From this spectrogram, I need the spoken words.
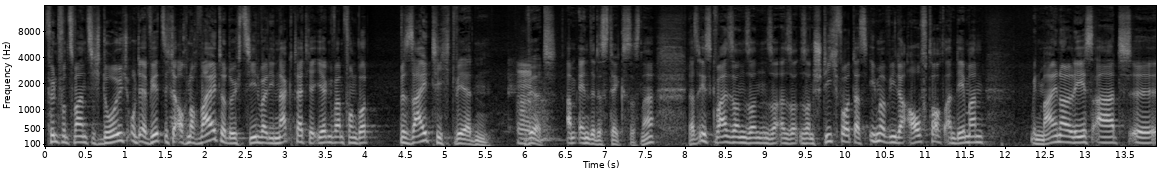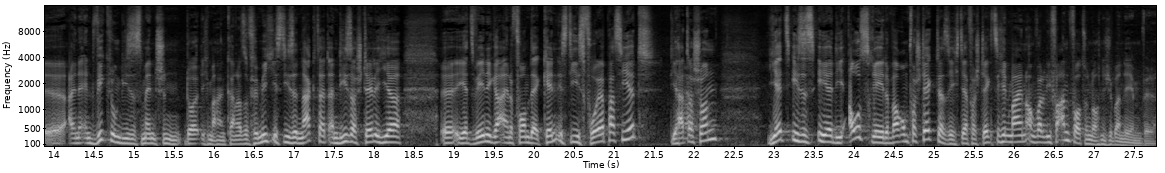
25 durch und er wird sich ja auch noch weiter durchziehen, weil die Nacktheit ja irgendwann von Gott beseitigt werden wird am Ende des Textes. Ne? Das ist quasi so ein, so, ein, so ein so ein Stichwort, das immer wieder auftaucht, an dem man in meiner Lesart äh, eine Entwicklung dieses Menschen deutlich machen kann. Also für mich ist diese Nacktheit an dieser Stelle hier äh, jetzt weniger eine Form der Erkenntnis, die ist vorher passiert, die hat er schon. Jetzt ist es eher die Ausrede, warum versteckt er sich? Der versteckt sich in meinen Augen, weil er die Verantwortung noch nicht übernehmen will.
